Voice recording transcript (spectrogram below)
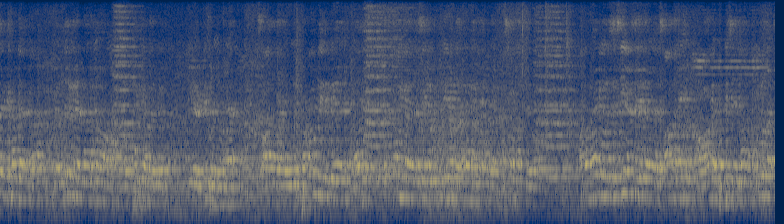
மட்டும் இருக்கலாம் இங்கே எல்லாருக்கும் போட்டியாளர்கள் எப்படி சொல்லுவாங்க ஒரு பழமொழி இருக்கு அதாவது செய்யக்கூடிய கஷ்டம்தான் செய்வோம் அந்த மாதிரி ஒரு சிசியர் செய்கிற சாதனை அவங்க படி செய்யலாம் நம்ம தான்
